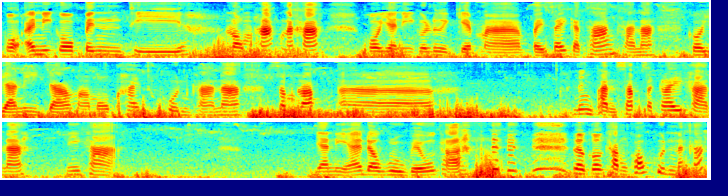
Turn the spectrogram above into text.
ก็อันนี้ก็เป็นทีลมฮักนะคะ ก็ยานีก็เลยเก็บมาไปใส่กระถางค่ะนะ ก็ยานีจะมามอบให้ทุกคนค่ะนะสำหรับหนึ่งพันซับสไครต์ค่ะนะ นี่ค่ะยานีดอกบลูเบลค่ะ แล้วก็คำขอบคุณนะคะ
